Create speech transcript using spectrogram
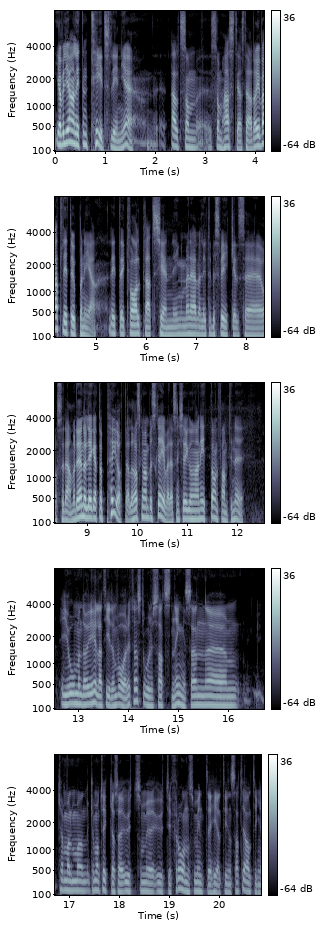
jag vill göra en liten tidslinje. Allt som, som hastigast här. Det har ju varit lite upp och ner. Lite kvalplatskänning men även lite besvikelse och sådär. Men det har ändå legat och pyrt eller hur ska man beskriva det? Sen 2019 fram till nu? Jo men det har ju hela tiden varit en stor satsning. Sen eh, kan, man, man, kan man tycka så här ut, som är utifrån som inte är helt insatt i allting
